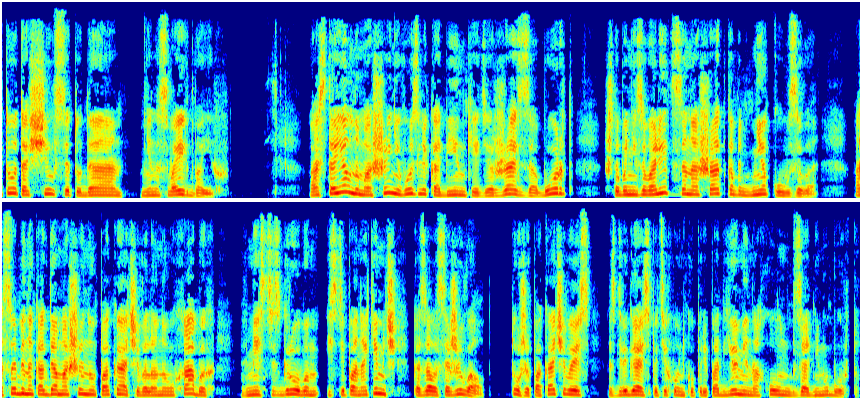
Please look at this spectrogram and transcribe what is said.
тот тащился туда не на своих двоих, а стоял на машине возле кабинки, держась за борт, чтобы не завалиться на шатком дне кузова, особенно когда машину покачивало на ухабах вместе с гробом, и Степан Акимыч, казалось, оживал, тоже покачиваясь, сдвигаясь потихоньку при подъеме на холм к заднему борту.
